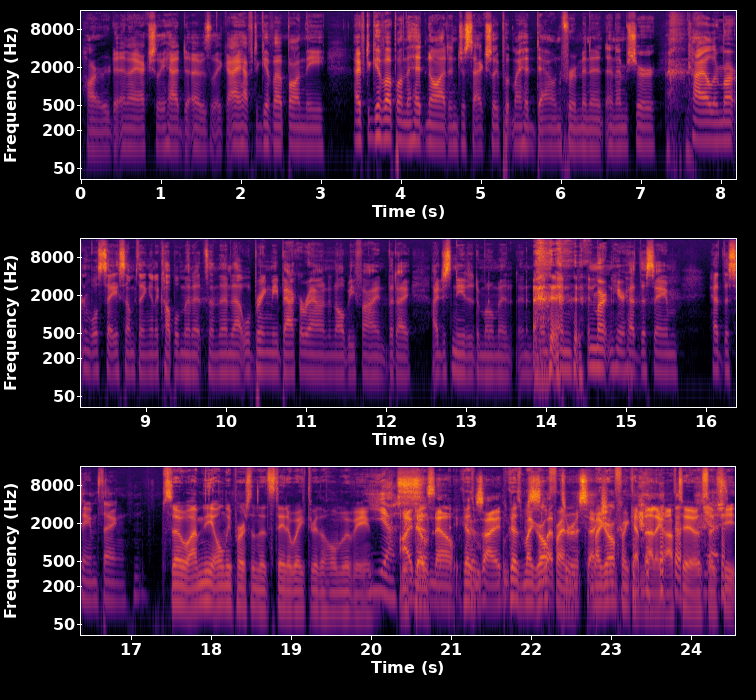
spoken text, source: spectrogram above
hard, and I actually had to, I was like I have to give up on the. I have to give up on the head nod and just actually put my head down for a minute. And I'm sure Kyle or Martin will say something in a couple minutes, and then that will bring me back around, and I'll be fine. But I, I just needed a moment, and and, and, and Martin here had the same had the same thing. So I'm the only person that stayed awake through the whole movie. Yes. I don't know, because 'cause I because my girlfriend my girlfriend kept nodding off too. So Yes. she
